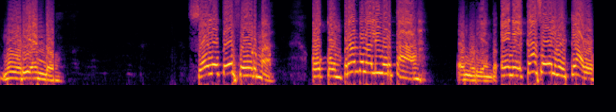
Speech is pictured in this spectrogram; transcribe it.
muriendo. Solo dos formas. O comprando la libertad o muriendo. En el caso de los esclavos,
